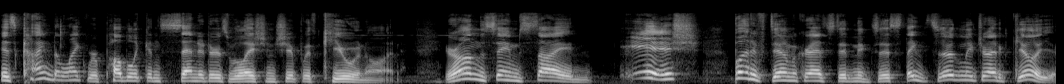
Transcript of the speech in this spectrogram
is kinda like Republican senators relationship with QAnon. You're on the same side-ish, but if Democrats didn't exist, they'd certainly try to kill you.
